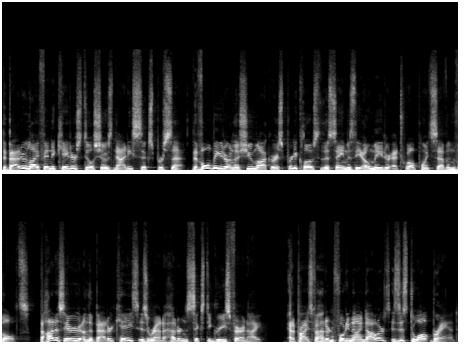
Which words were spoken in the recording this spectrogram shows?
The battery life indicator still shows 96%. The voltmeter on the Schumacher is pretty close to the same as the ohm meter at 12.7 volts. The hottest area on the battery case is around 106 degrees Fahrenheit. At a price of $149 is this DeWalt brand.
